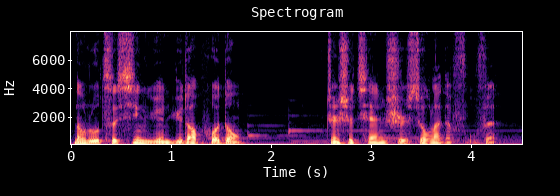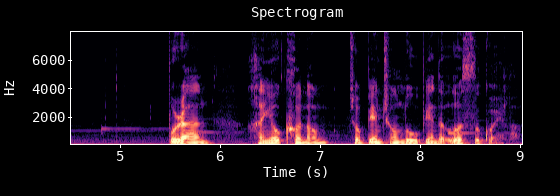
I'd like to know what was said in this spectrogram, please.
能如此幸运遇到破洞，真是前世修来的福分。不然，很有可能就变成路边的饿死鬼了。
